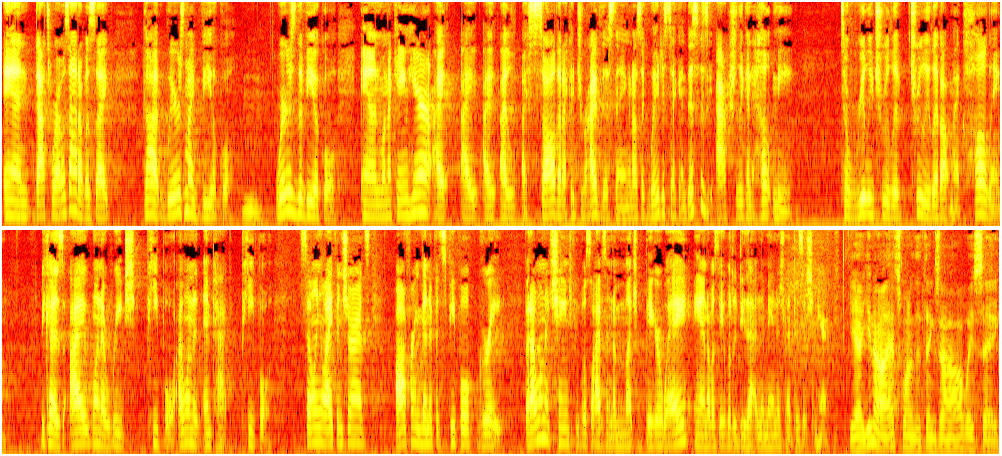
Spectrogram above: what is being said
And that's where I was at. I was like, God, where's my vehicle? Mm. Where's the vehicle? And when I came here, I, I, I, I, I saw that I could drive this thing. And I was like, wait a second, this is actually going to help me to really truly truly live out my calling because I want to reach people. I want to impact people. Selling life insurance, offering benefits to people, great. But I want to change people's lives in a much bigger way, and I was able to do that in the management position here. Yeah, you know, that's one of the things I always say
